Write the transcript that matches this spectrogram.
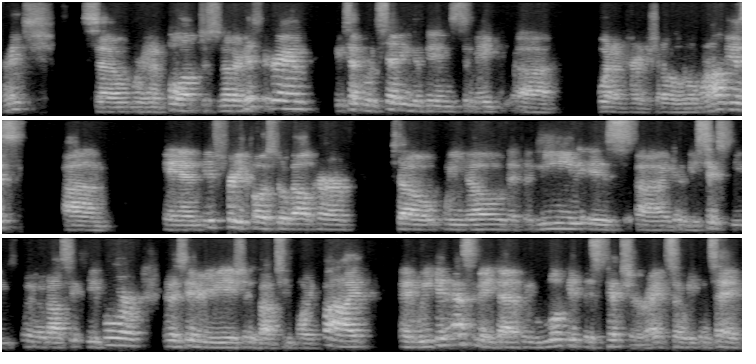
Right, so we're going to pull up just another histogram, except we're setting the bins to make uh, what I'm trying to show a little more obvious. Um, and it's pretty close to a bell curve. So we know that the mean is uh, going to be 60, about 64, and the standard deviation is about 2.5. And we can estimate that if we look at this picture, right? So we can say,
